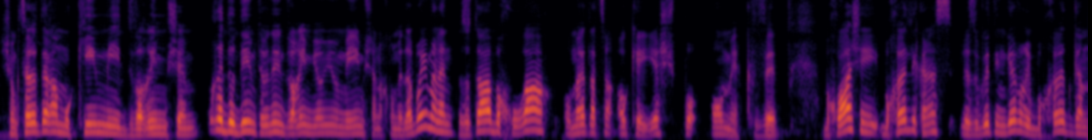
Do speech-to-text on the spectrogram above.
שהם קצת יותר עמוקים מדברים שהם רדודים, אתם יודעים, דברים יומיומיים שאנחנו מדברים עליהם, אז אותה בחורה אומרת לעצמה, אוקיי, יש פה עומק, ובחורה שהיא בוחרת להיכנס לזוגיות עם גבר, היא בוחרת גם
